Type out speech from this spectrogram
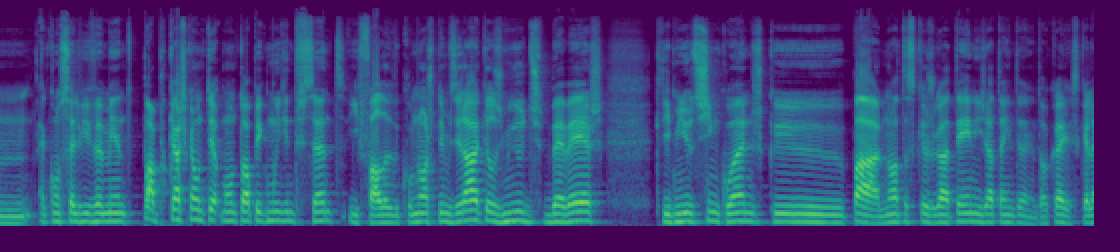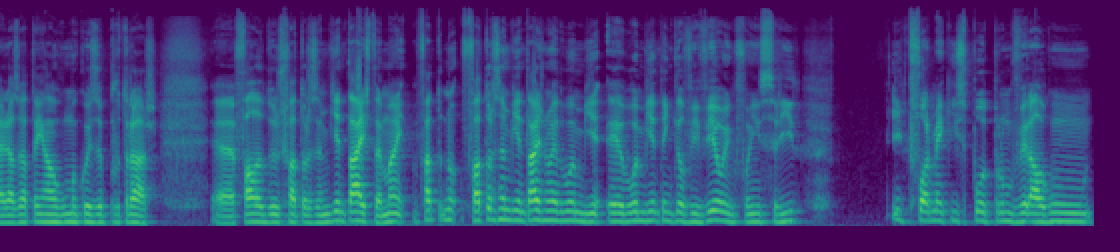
Um, aconselho vivamente, pá, porque acho que é um, um tópico muito interessante e fala de como nós podemos dizer, ah, aqueles miúdos de bebés, que tipo miúdos de 5 anos que, pá, nota-se que a jogar ténis já tem talento, ok, se calhar já têm alguma coisa por trás. Uh, fala dos fatores ambientais também. Fator, fatores ambientais não é do, ambi é do ambiente em que ele viveu, em que foi inserido e de que forma é que isso pôde promover algum,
